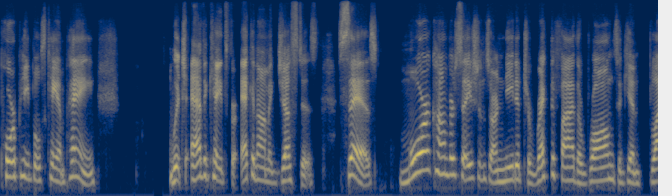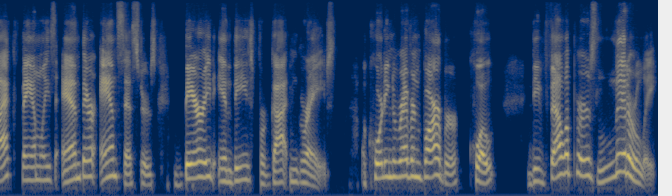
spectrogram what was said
Poor People's Campaign, which advocates for economic justice, says more conversations are needed to rectify the wrongs against Black families and their ancestors buried in these forgotten graves. According to Reverend Barber, quote, developers literally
